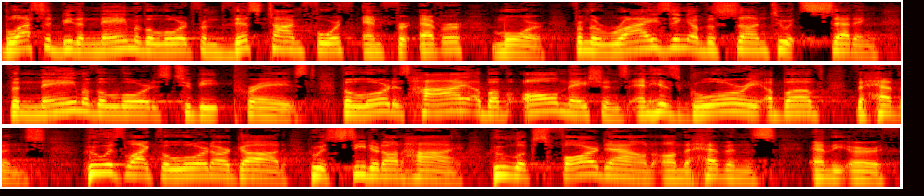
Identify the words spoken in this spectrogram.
Blessed be the name of the Lord from this time forth and forevermore. From the rising of the sun to its setting, the name of the Lord is to be praised. The Lord is high above all nations, and his glory above the heavens. Who is like the Lord our God, who is seated on high, who looks far down on the heavens and the earth?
